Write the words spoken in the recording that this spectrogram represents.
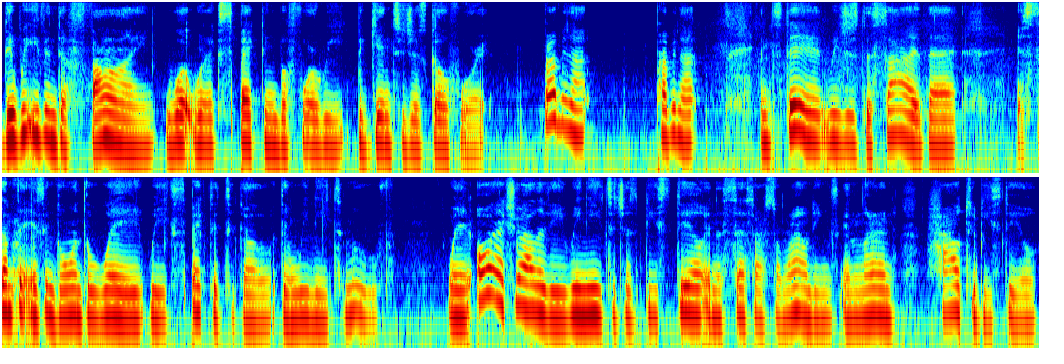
Did we even define what we're expecting before we begin to just go for it? Probably not. Probably not. Instead, we just decide that if something isn't going the way we expect it to go, then we need to move. When in all actuality, we need to just be still and assess our surroundings and learn how to be still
